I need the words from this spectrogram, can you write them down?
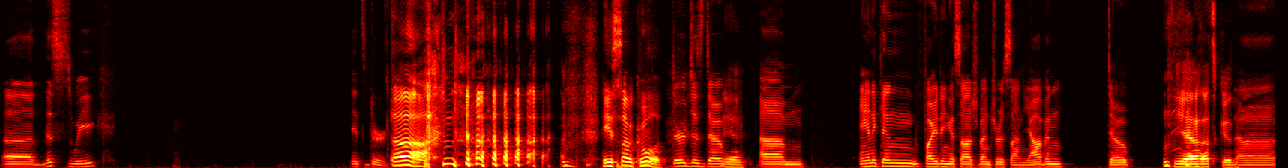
Uh, this week, it's Durge. Ah, he's so cool. Durge is dope. Yeah, Um, Anakin fighting Asajj Ventress on Yavin, dope. yeah, that's good. Uh,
